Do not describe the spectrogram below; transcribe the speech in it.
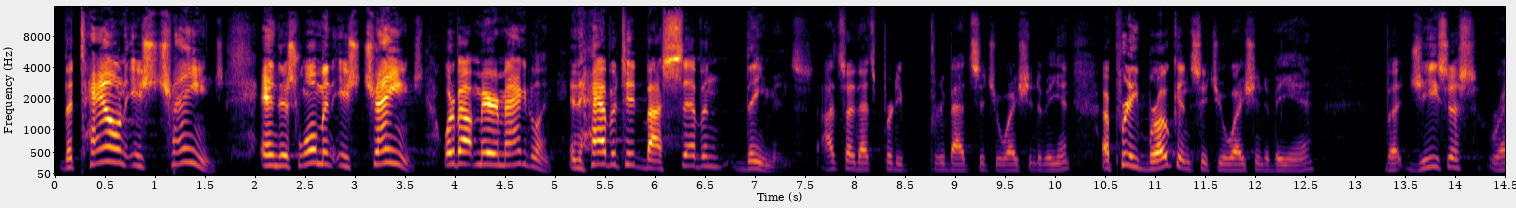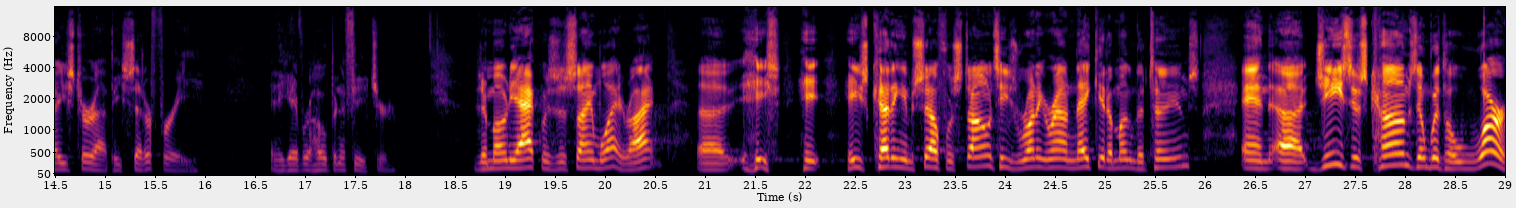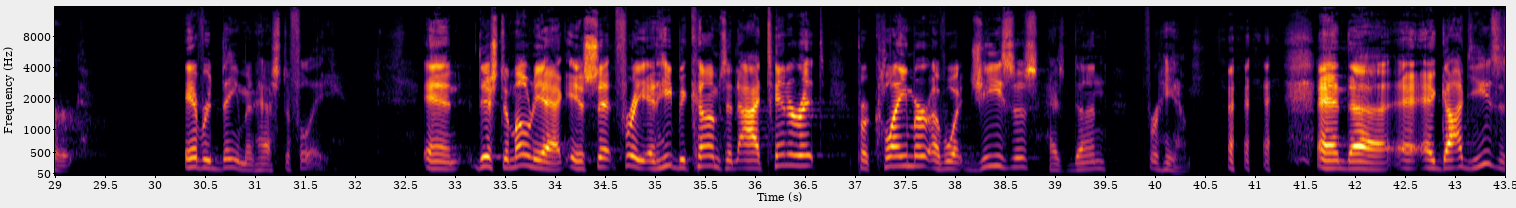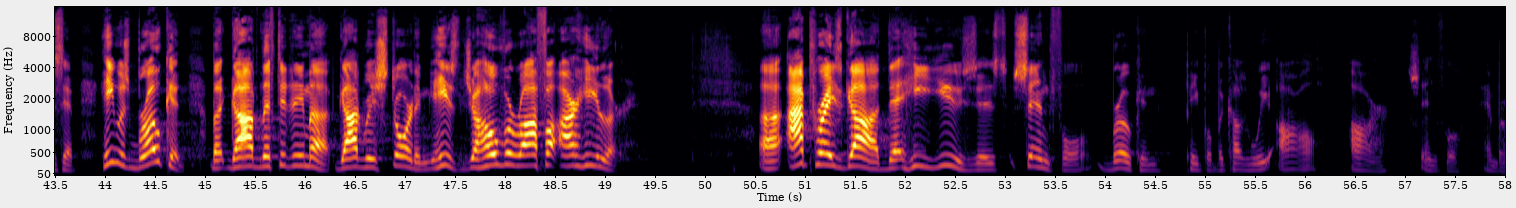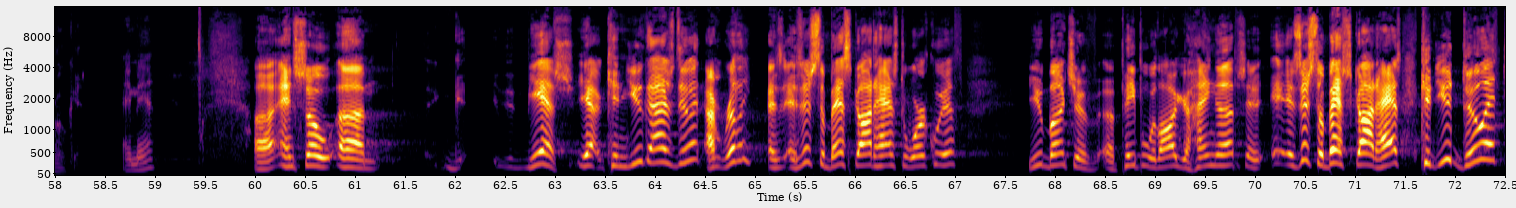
The town is changed, and this woman is changed. What about Mary Magdalene? Inhabited by seven demons. I'd say that's pretty pretty bad situation to be in, a pretty broken situation to be in. But Jesus raised her up. He set her free, and he gave her hope in a future. The demoniac was the same way, right? Uh, he's, he, he's cutting himself with stones. He's running around naked among the tombs. And uh, Jesus comes and with a word, every demon has to flee. And this demoniac is set free, and he becomes an itinerant proclaimer of what Jesus has done for him. and, uh, and God uses him. He was broken, but God lifted him up. God restored him. He's Jehovah Rapha, our healer. Uh, I praise God that He uses sinful, broken people because we all are sinful and broken. Amen. Uh, and so, um, yes, yeah, can you guys do it? I'm really? Is, is, this the best God has to work with? You bunch of uh, people with all your hang-ups. Is this the best God has? Could you do it?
